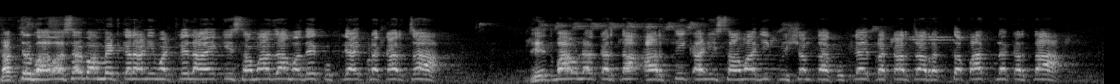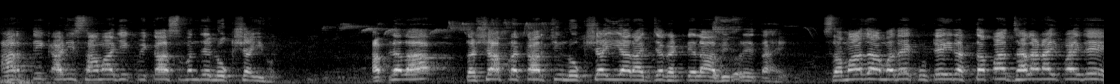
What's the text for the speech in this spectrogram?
डॉक्टर बाबासाहेब आंबेडकरांनी म्हटलेलं आहे की समाजामध्ये कुठल्याही प्रकारचा भेदभाव न करता आर्थिक आणि सामाजिक विषमता कुठल्याही प्रकारचा रक्तपात न करता आर्थिक आणि सामाजिक विकास म्हणजे लोकशाही होय. आपल्याला तशा प्रकारची लोकशाही या राज्यघटनेला अभिप्रेत आहे. समाजामध्ये कुठेही रक्तपात झाला नाही पाहिजे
